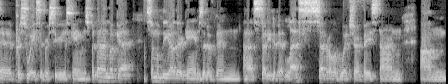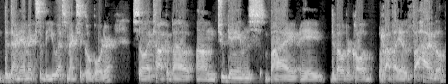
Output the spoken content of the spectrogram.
uh, persuasive or serious games. But then I look at some of the other games that have been uh, studied a bit less, several of which are based on um, the dynamics of the U.S. Mexico border. So I talk about um, two games by a developer called Rafael Fajardo,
